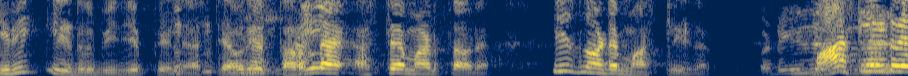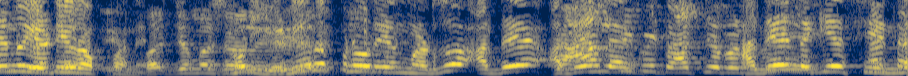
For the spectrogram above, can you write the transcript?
ಕಿರಿಕ್ ಲೀಡರ್ ಬಿಜೆಪಿಯಲ್ಲಿ. ಅಷ್ಟೇ, ಅವ್ರಿಗೆ ತರಲೆ ಅಷ್ಟೇ ಮಾಡ್ತಾವ್ರೆ. Is not a mass leader mass leader ಏನು ಯಡಿಯೂರಪ್ಪನೇ? ಯಡಿಯೂರಪ್ಪನವ್ರು ಏನ್ ಮಾಡಿದ್ರು ಅದೇ ಅದೇ. ಅದೇ ಲೆಗಸಿಯನ್ನ.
